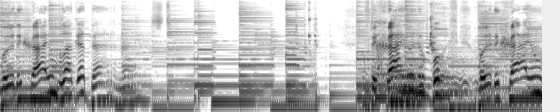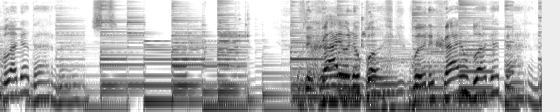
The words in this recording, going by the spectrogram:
выдыхаю благодарность. Вдыхаю любовь, выдыхаю благодарность. Вдыхаю любовь, выдыхаю благодарность.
